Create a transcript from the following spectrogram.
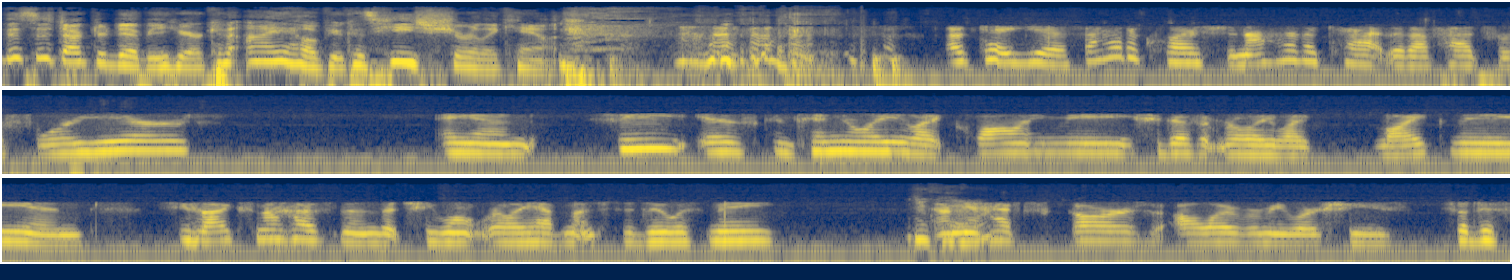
This is Dr. Debbie here. Can I help you? Because he surely can't. okay. Yes, I had a question. I have a cat that I've had for four years, and she is continually like clawing me. She doesn't really like like me, and she likes my husband, but she won't really have much to do with me. I mean, I have scars all over me where she's she'll just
